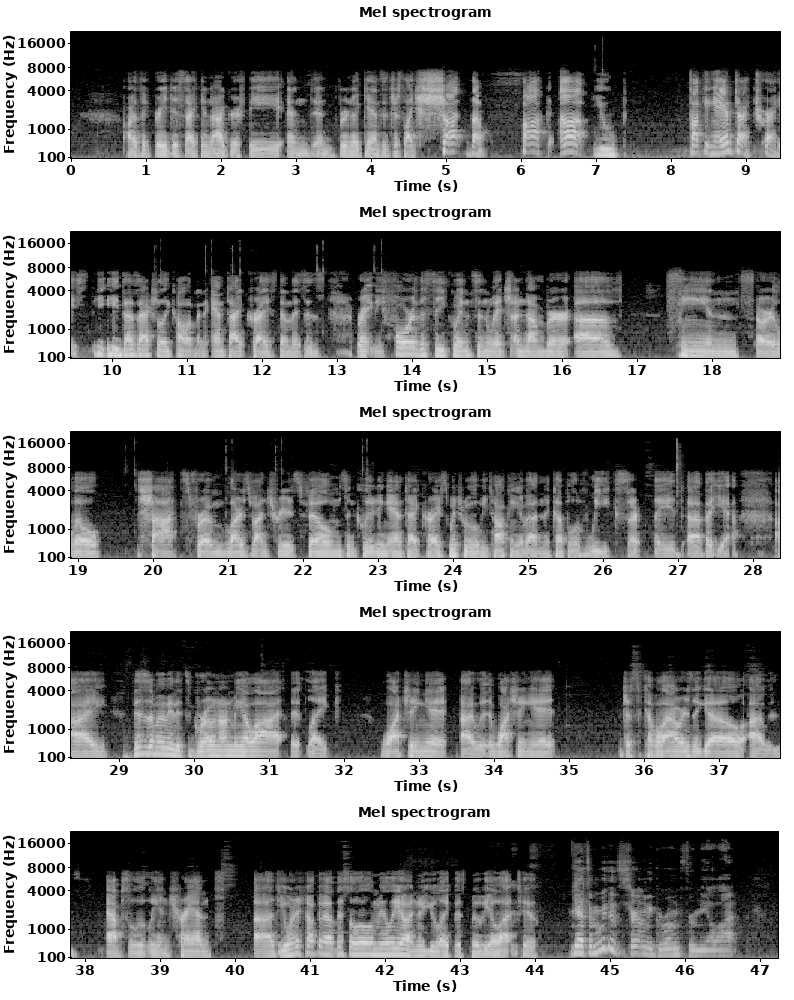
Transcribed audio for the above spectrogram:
are the greatest iconography, and and Bruno Ganz is just like, shut the fuck up, you fucking antichrist. He, he does actually call him an antichrist, and this is right before the sequence in which a number of scenes or little shots from Lars von Trier's films, including Antichrist, which we will be talking about in a couple of weeks, are played. Uh, but yeah, I this is a movie that's grown on me a lot. That like watching it, I was watching it just a couple hours ago. I was absolutely entranced. Uh, do you want to talk about this a little, Emilio? I know you like this movie a lot too. Yeah, it's a movie that's certainly grown for me a lot.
